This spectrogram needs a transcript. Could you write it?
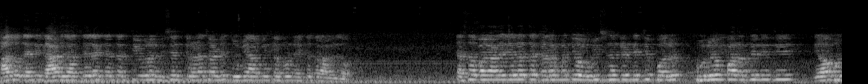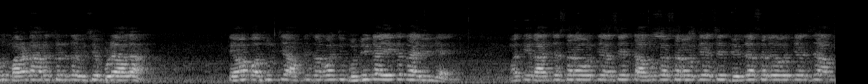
हा जो त्यांनी घाट घातलेला आहे त्याचा तीव्र निषेध करण्यासाठी तुम्ही आम्ही सर्व एकत्र आलेलो आहोत. तसं बघायला गेलं तर खरं म्हणजे ओबीसी संघटनेची पूर्व- पूर्वपार जेव्हापासून मराठा आरक्षणाचा विषय पुढे आला तेव्हापासूनची आपली सर्वांची भूमिका एकच राहिलेली आहे मग ती राज्य स्तरावरती असेल तालुका स्तरावरती असेल जिल्हा स्तरावरती असेल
